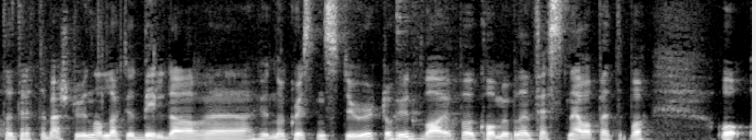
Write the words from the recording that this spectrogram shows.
at Trettebergstuen hadde lagt ut bilde av hun og Kristen Stewart, og hun var jo på, kom jo på den festen jeg var på etterpå. Og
